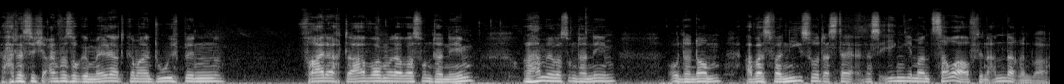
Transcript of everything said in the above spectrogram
da hat er sich einfach so gemeldet, gemeint, du, ich bin Freitag da, wollen wir da was unternehmen. Und dann haben wir was unternehmen, unternommen. Aber es war nie so, dass, der, dass irgendjemand sauer auf den anderen war.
